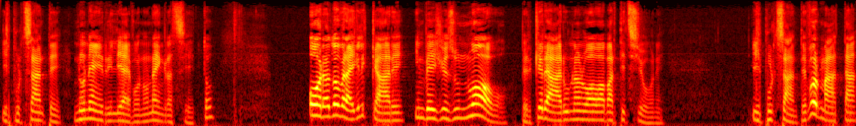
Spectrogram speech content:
il pulsante non è in rilievo, non è in grassetto. Ora dovrai cliccare invece su Nuovo per creare una nuova partizione. Il pulsante Formatta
